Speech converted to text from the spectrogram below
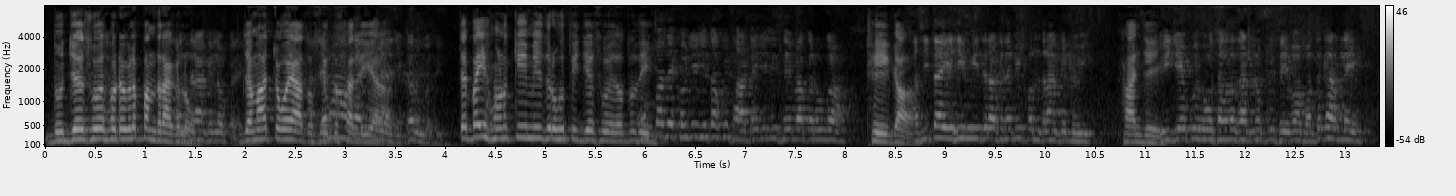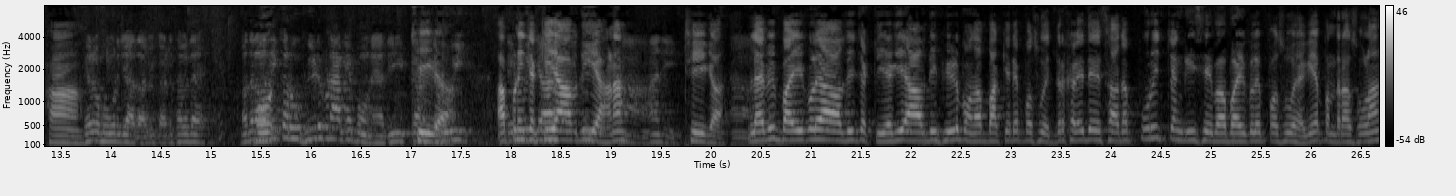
ਦੂਜੇ ਸੂਏ ਤੁਹਾਡੇ ਕੋਲੇ 15 ਕਿਲੋ। 15 ਕਿਲੋ ਕਰੇ। ਜਮਾ ਚੋਇਆ ਤੁਸੀਂ ਜਮਾਂ ਤਸੱਲੀ ਵਾਲਾ। ਜੀ ਕਰੂਗਾ ਸੀ ਤੇ ਬਾਈ ਹੁਣ ਕੀ ਉਮੀਦ ਰਹੂ ਤੀਜੇ ਸੂਏ ਦੁੱਧ ਦੀ? ਹੁਣ ਤਾਂ ਦੇਖੋ ਜੀ ਜੇ ਤਾਂ ਕੋਈ ਸਾਡੇ ਜਿੰਨੀ ਸੇਵਾ ਕਰੂਗਾ। ਠੀਕ ਆ। ਅਸੀਂ ਤਾਂ ਇਹੀ ਉਮੀਦ ਰੱਖਦੇ ਵੀ 15 ਕਿਲੋ ਹੀ। ਵੀ ਹਾਂਜੀ ਜੇ ਕੋਈ ਹੋ ਸਕਦਾ ਸਾਡੇ ਨਾਲ ਕੋਈ ਸੇਵਾ ਵੱਧ ਕਰ ਲੇ ਹਾਂ ਫਿਰ ਹੋਰ ਜ਼ਿਆਦਾ ਵੀ ਕੱਢ ਸਕਦਾ ਹੈ ਮਤਲਬ ਹੋਰ- ਅਸੀਂ ਘਰੋਂ ਫੀਡ ਬਣਾ ਕੇ ਪਾਉਨੇ ਆ ਅਸੀਂ ਠੀਕ ਆ। ਆਪਣੀ ਚੱਕੀ ਆਪਦੀ ਆ ਹਨਾ? ਹਾਂ ਹਾਂਜੀ ਠੀਕ ਆ ਹਾਂ। ਲੈ ਵੀ ਬਾਈ ਕੋਲੇ ਆਪਦੀ ਚੱਕੀ ਹੈਗੀ ਆਪਦੀ ਫੀਡ ਪਾਉਂਦਾ ਬਾਕੀ ਦੇ ਪਸ਼ੂ ਇੱਧਰ ਖੜੇ ਦੇ ਸਕਦੇ। ਪੂਰੀ ਚੰਗੀ ਸੇਵਾ ਬਾਈ ਕੋਲੇ ਪਸ਼ੂ ਹੈਗੇ ਆ 15 16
